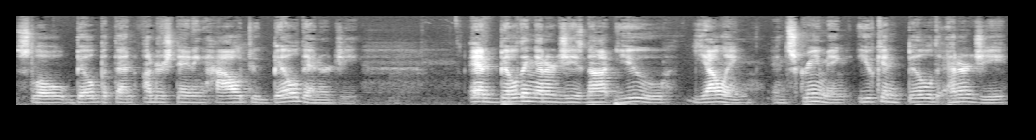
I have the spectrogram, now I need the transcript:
slow build but then understanding how to build energy. And building energy is not you yelling and screaming. You can build energy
